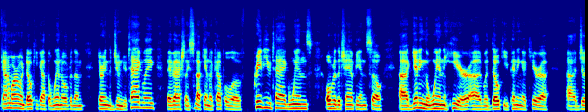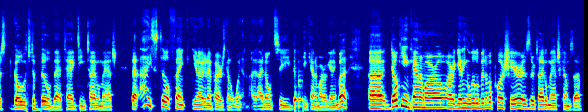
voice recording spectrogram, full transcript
Kanemaru and Douki got the win over them during the Junior Tag League. They've actually snuck in a couple of preview tag wins over the champions. So uh, getting the win here uh, with Douki pinning Akira uh, just goes to build that tag team title match that I still think United Empire is going to win. I, I, don't see Douki and Kanemaru getting, but uh, Douki and Kanemaru are getting a little bit of a push here as their title match comes up.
